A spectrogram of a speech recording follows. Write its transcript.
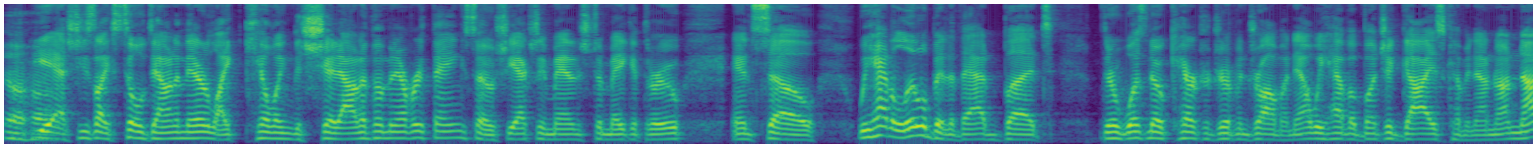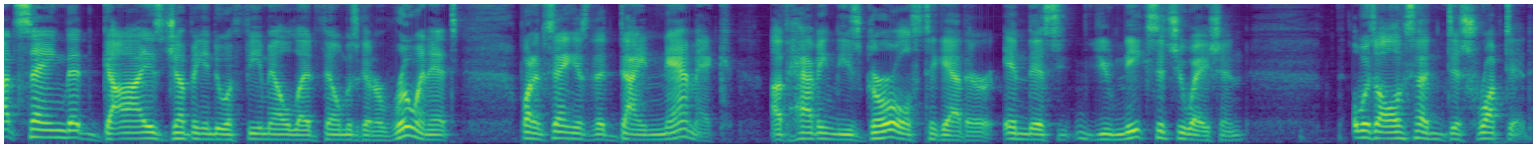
Uh-huh. Yeah, she's like still down in there, like killing the shit out of him and everything. So she actually managed to make it through. And so we had a little bit of that, but there was no character driven drama. Now we have a bunch of guys coming out. Now, I'm not saying that guys jumping into a female led film is going to ruin it. What I'm saying is the dynamic of having these girls together in this unique situation was all of a sudden disrupted.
